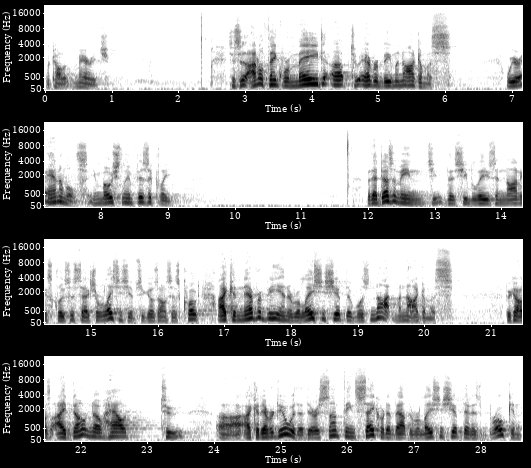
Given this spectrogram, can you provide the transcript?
We call it marriage. She says, I don't think we're made up to ever be monogamous. We are animals, emotionally and physically. But that doesn't mean she, that she believes in non-exclusive sexual relationships. She goes on and says, quote, I could never be in a relationship that was not monogamous because I don't know how to, uh, I could ever deal with it. There is something sacred about the relationship that is broken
